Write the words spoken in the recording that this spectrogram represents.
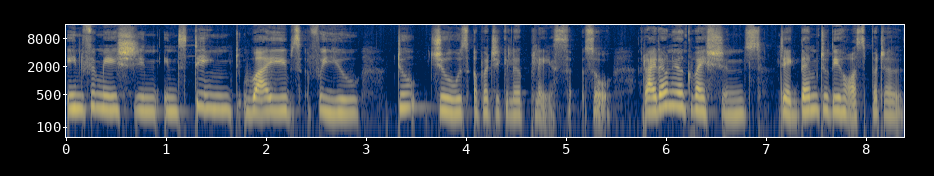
information, instinct, vibes for you to choose a particular place. So, write down your questions, take them to the hospital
